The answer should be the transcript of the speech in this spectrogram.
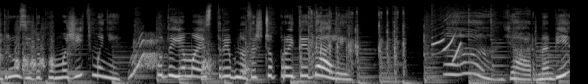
Друзі, допоможіть мені. Куди я маю стрибнути, щоб пройти далі? А, Ярнабі?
